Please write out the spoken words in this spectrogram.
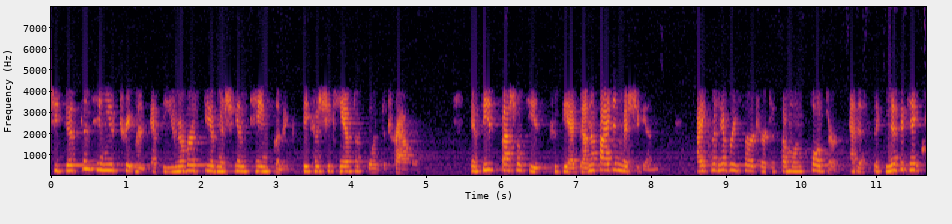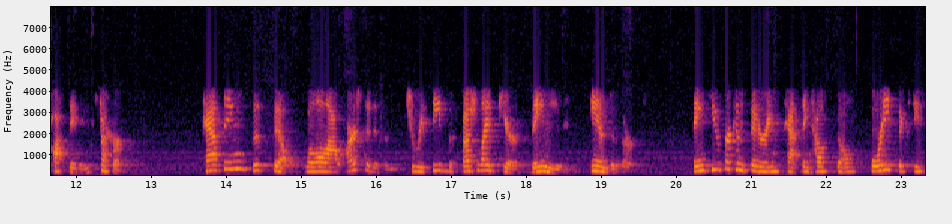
She discontinued treatment at the University of Michigan Pain Clinic because she can't afford to travel. If these specialties could be identified in Michigan, I could have referred her to someone closer at a significant cost savings to her. Passing this bill will allow our citizens to receive the specialized care they need and deserve. Thank you for considering passing House Bill 4067.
